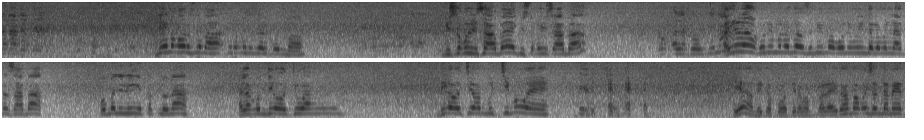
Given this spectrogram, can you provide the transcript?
Hindi, anong oras na ba? Tingnan mo sa cellphone mo. Gusto ko yung saba eh, gusto ko yung saba. Oh, alas 11 na. Ayun na, kunin mo na daw, sabihin mo, kunin mo yung dalawang lahat ng saba. Kung maliliit, tatlo na. Alam kong di 8 ang... Di 8 ang butchi mo eh. yeah, may kapote naman pala. Ikaw mo ako isang damit.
